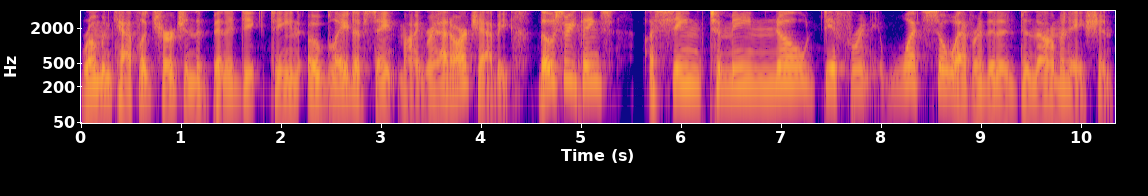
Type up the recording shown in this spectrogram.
Roman Catholic Church and the Benedictine Oblate of St. Meinrad Archabbey. Those three things uh, seem to me no different whatsoever than a denomination.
